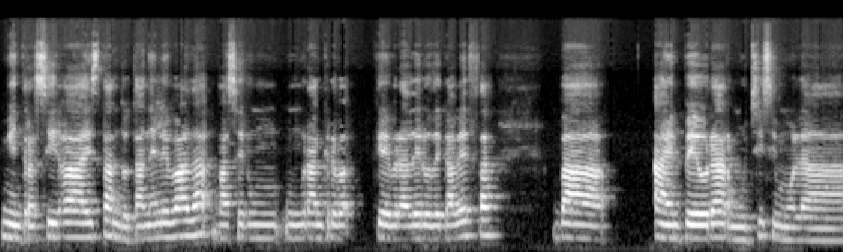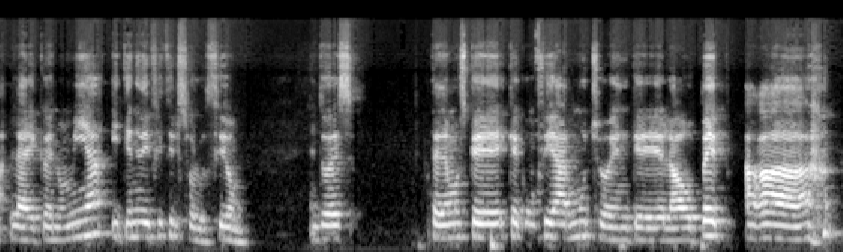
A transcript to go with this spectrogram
mientras siga estando tan elevada, va a ser un, gran quebradero de cabeza va a empeorar muchísimo la, economía y tiene difícil solución. Entonces, tenemos que, confiar mucho en que la OPEP haga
